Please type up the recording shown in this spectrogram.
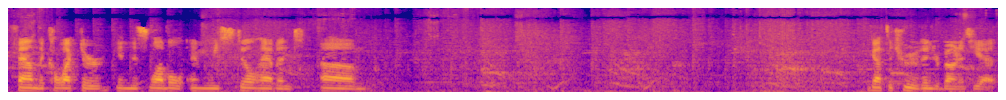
found the collector in this level, and we still haven't um, got the True Avenger bonus yet.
